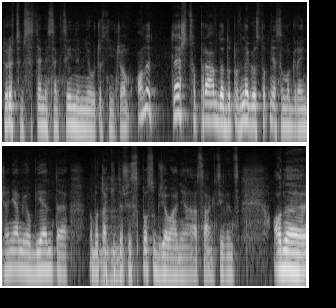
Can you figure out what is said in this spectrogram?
które w tym systemie sankcyjnym nie uczestniczą. One też, co prawda, do pewnego stopnia są ograniczeniami objęte, no bo taki też jest sposób działania sankcji, więc one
